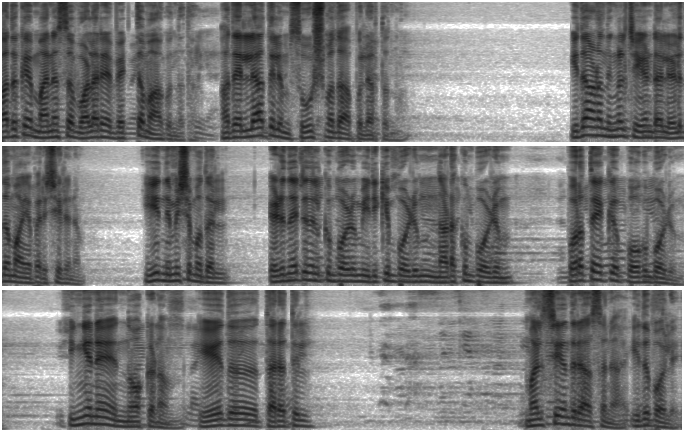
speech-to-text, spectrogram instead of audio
പതുക്കെ മനസ്സ് വളരെ വ്യക്തമാകുന്നത്. അതെല്ലാത്തിലും സൂക്ഷ്മത പുലർത്തുന്നു. ഇതാണ് നിങ്ങൾ ചെയ്യേണ്ട ലളിതമായ പരിശീലനം. ഈ നിമിഷം മുതൽ എഴുന്നേറ്റ് നിൽക്കുമ്പോഴും ഇരിക്കുമ്പോഴും നടക്കുമ്പോഴും പുറത്തേക്ക് പോകുമ്പോഴും ഇങ്ങനെ നോക്കണം. ഏത് തരത്തിൽ? മത്സ്യേന്ദ്രാസന ഇതുപോലെ.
